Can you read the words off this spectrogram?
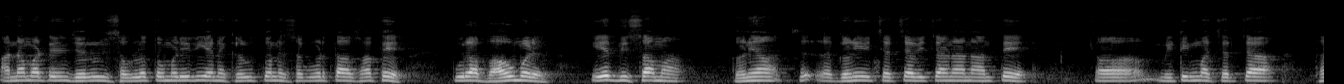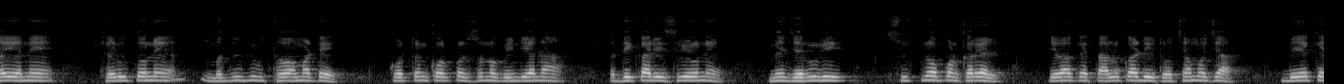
આના માટેની જરૂરી સવલતો મળી રહી અને ખેડૂતોને સગવડતા સાથે પૂરા ભાવ મળે એ દિશામાં ઘણા ઘણી ચર્ચા વિચારણાના અંતે મિટિંગમાં ચર્ચા થઈ અને ખેડૂતોને મદદરૂપ થવા માટે કોટન કોર્પોરેશન ઓફ ઇન્ડિયાના અધિકારીશ્રીઓને મેં જરૂરી સૂચનો પણ કરેલ, જેવા કે તાલુકા દીઠ ઓછામાં ઓછા બે કે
